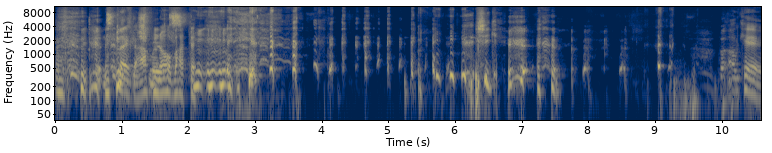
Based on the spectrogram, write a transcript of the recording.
like I don't know about that. she but okay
